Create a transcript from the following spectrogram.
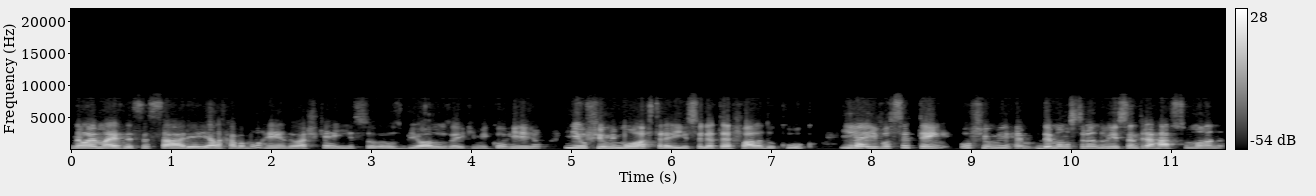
não é mais necessária e ela acaba morrendo. Eu acho que é isso, os biólogos aí que me corrijam. E o filme mostra isso, ele até fala do cuco. E aí você tem o filme demonstrando isso entre a raça humana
